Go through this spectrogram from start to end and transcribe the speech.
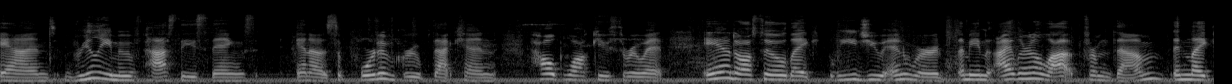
and really move past these things in a supportive group that can help walk you through it and also like lead you inward. I mean, I learn a lot from them and like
